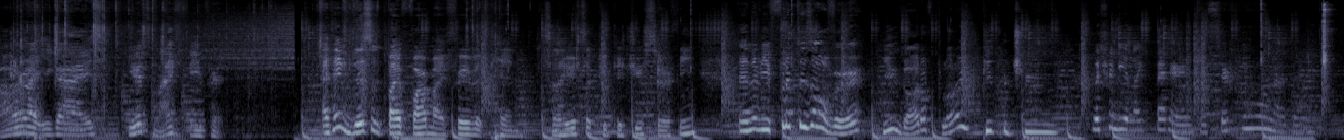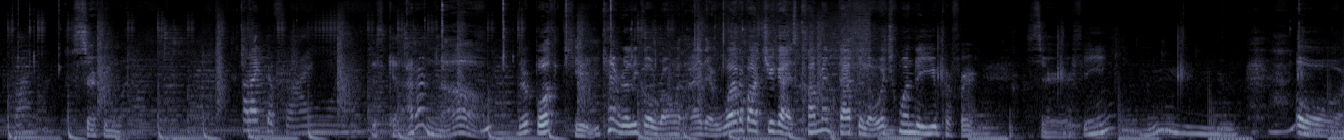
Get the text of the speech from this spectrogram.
Alright, you guys. Here's my favorite. I think this is by far my favorite pin. So here's the Pikachu surfing. And if you flip this over, you got a flying Pikachu. Which one do you like better, the surfing one or the flying one? Surfing one. I like the flying one. Just kidding. I don't know. They're both cute. You can't really go wrong with either. What about you guys? Comment that below. Which one do you prefer? Surfing? Ooh. Or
